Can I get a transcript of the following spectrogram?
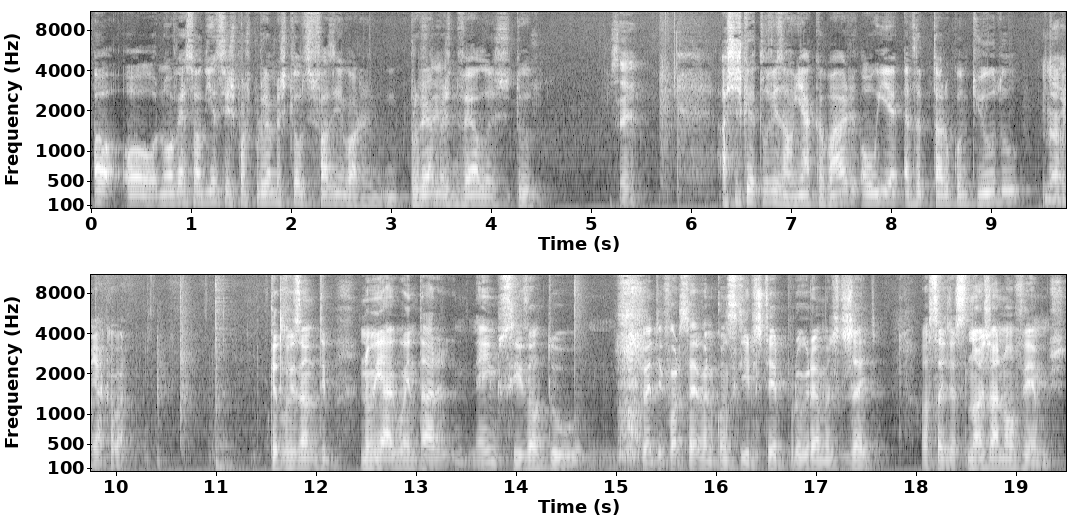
ou, ou não houvesse audiências para os programas que eles fazem agora, programas, Sim. novelas, tudo. Sim. Achas que a televisão ia acabar ou ia adaptar o conteúdo? Não, ia acabar. Porque a televisão, tipo, não ia aguentar. É impossível tu, 24-7, conseguires ter programas de jeito. Ou seja, se nós já não vemos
